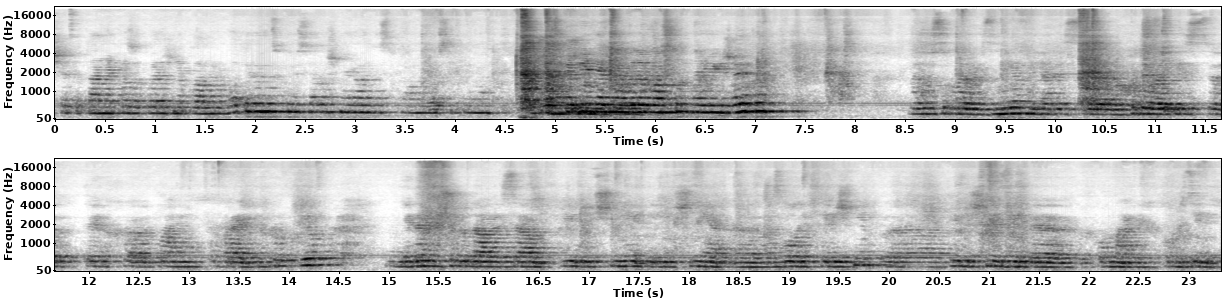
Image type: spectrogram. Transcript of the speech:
ще питання про затвердження плану роботи Вінницької селищної ради Світлана Йосипівна. Розкажіть, як ми будемо наступний рік жити? Без особливих змін я десь е, виходила із тих е, планів попередніх років. Єдине, що додалися піврічні і річні, е, всі річні, е, піврічні звіти комунальних комерційних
